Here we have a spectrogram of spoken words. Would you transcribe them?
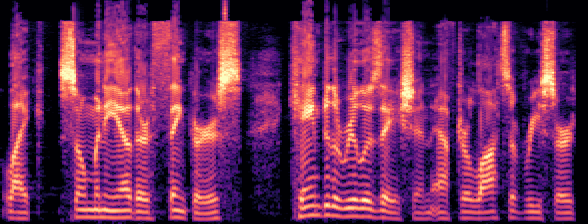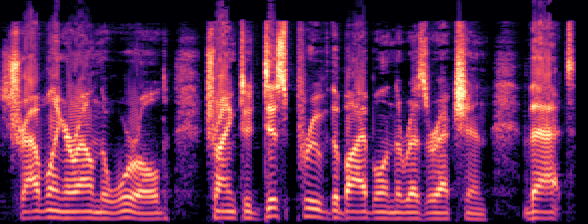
like so many other thinkers, came to the realization after lots of research, traveling around the world, trying to disprove the Bible and the resurrection, that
